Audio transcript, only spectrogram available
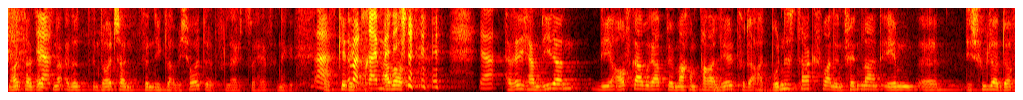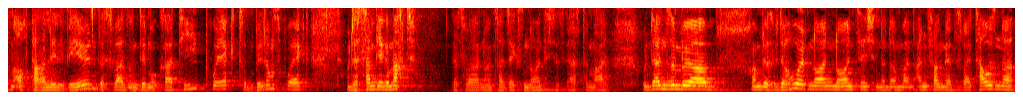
1906, ja. also in Deutschland sind die, glaube ich, heute vielleicht zur Hälfte. Ah, das übertreiben wir Aber nicht. ja. tatsächlich haben die dann die Aufgabe gehabt, wir machen parallel zu der Art Bundestagswahl in Finnland eben, äh, die Schüler dürfen auch parallel wählen. Das war so ein Demokratieprojekt, ein Bildungsprojekt. Und das haben wir gemacht. Das war 1996 das erste Mal. Und dann sind wir, haben das wiederholt, 99 und dann irgendwann Anfang der 2000er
